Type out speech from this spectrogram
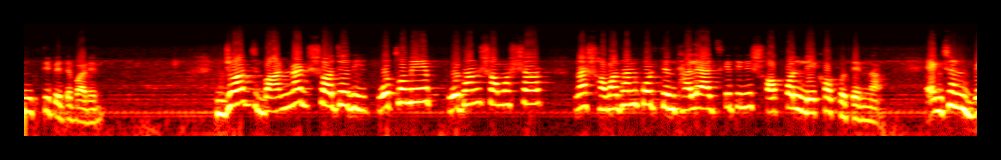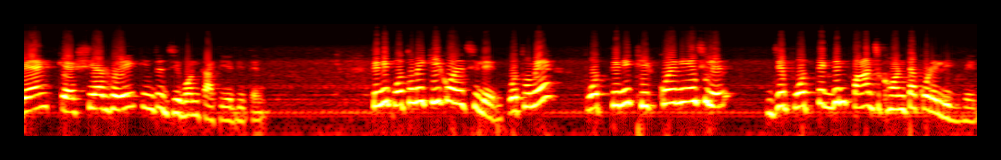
মুক্তি পেতে পারেন। জর্জ বার্নার্ড শ যদি প্রথমে প্রধান সমস্যা না সমাধান করতেন, তাহলে আজকে তিনি সফল লেখক হতেন না। একজন ব্যাংক ক্যাশিয়ার হয়ে কিন্তু জীবন কাটিয়ে দিতেন। তিনি প্রথমে কি করেছিলেন? প্রথমে তিনি ঠিক করে নিয়েছিলেন যে প্রত্যেকদিন পাঁচ ঘণ্টা করে লিখবেন।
